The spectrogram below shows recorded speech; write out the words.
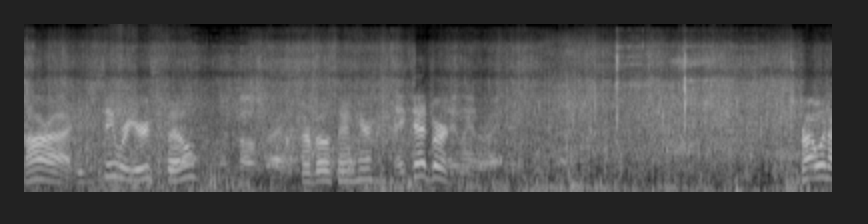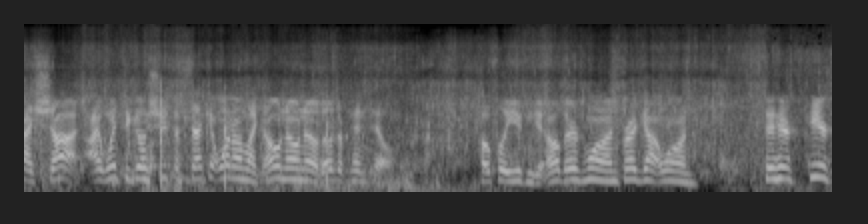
All right. Did you see where yours fell? They're both right. They're both in here. They, Dead bird. They land right there. Right when I shot, I went to go shoot the second one. I'm like, oh no, no, those are pintail. Hopefully you can get, oh, there's one. Fred got one. Here, here, here.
